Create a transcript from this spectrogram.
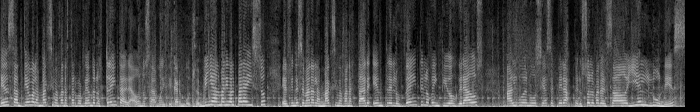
En Santiago las máximas van a estar bordeando los 30 grados, no se va a modificar mucho. En Viña del Mar y Valparaíso, el fin de semana las máximas van a estar entre los 20 y los 22 grados. Algo de nubosidad se espera, pero solo para el sábado y el lunes.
